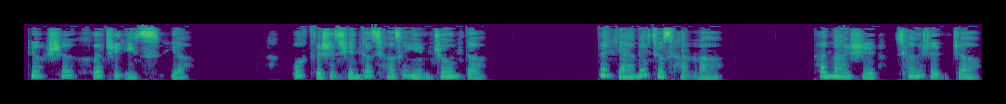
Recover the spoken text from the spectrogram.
丢身何止一次呀？我可是全都瞧在眼中的。但衙内就惨了。他那日强忍着，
